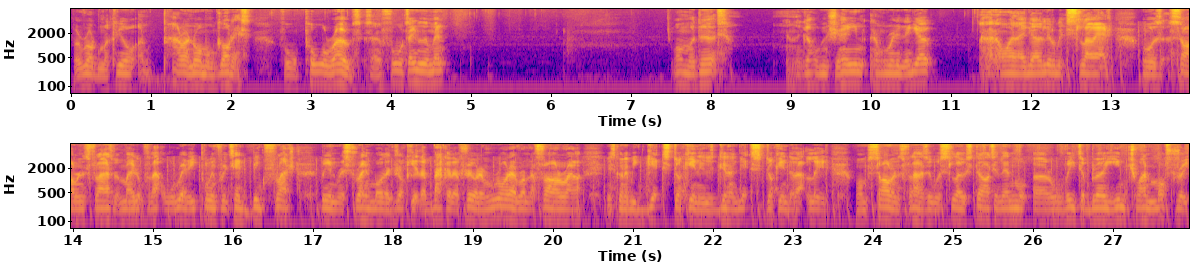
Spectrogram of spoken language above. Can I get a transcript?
for Rod McClure. And Paranormal Goddess for Paul Rhodes. So 14 of them men on the dirt in the Golden Shaheen and ready to go. And away they go, a little bit slow out was Siren's Flowers, but made up for that already, pulling for its head, big flash, being restrained by the jockey at the back of the field, and right over on the far rail is going to be Get Stuck In, who's going to get stuck into that lead. From Siren's Flowers, who was slow starting, then uh, Vita Bleu, Yinchuan Mostry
